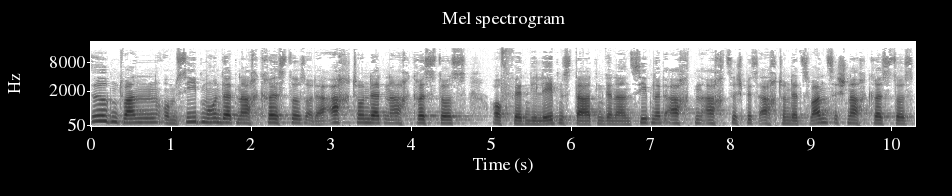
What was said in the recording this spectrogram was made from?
irgendwann um 700 nach Christus oder 800 nach Christus, oft werden die Lebensdaten genannt, 788 bis 820 nach Christus.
